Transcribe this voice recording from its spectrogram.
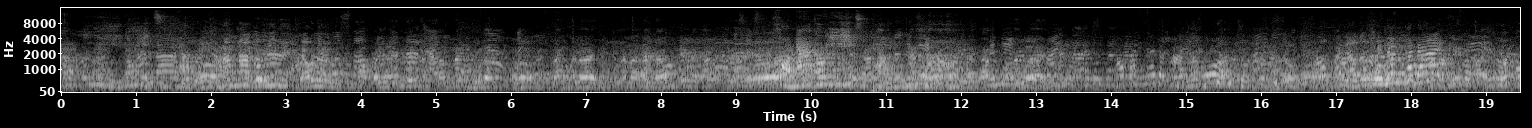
เก้าอี้ได้อีกแถวนั่งหน้าเก้าอี้อีกแถวหนึ่งเอาไปเลยพี่เลี้ยงนั่งนั่งดูเลยนั่งไปเลยนั่งนั่งนั่งพี่เลยงเลยครับ ขอหน้าเก้าอี้อีกสักแถวหนึ่งนะคะ ครับนั่งเลย เข้าไปแม่จะถ่ายแล้วพูดไปนั่งก็ได้เดี๋ยวเขา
